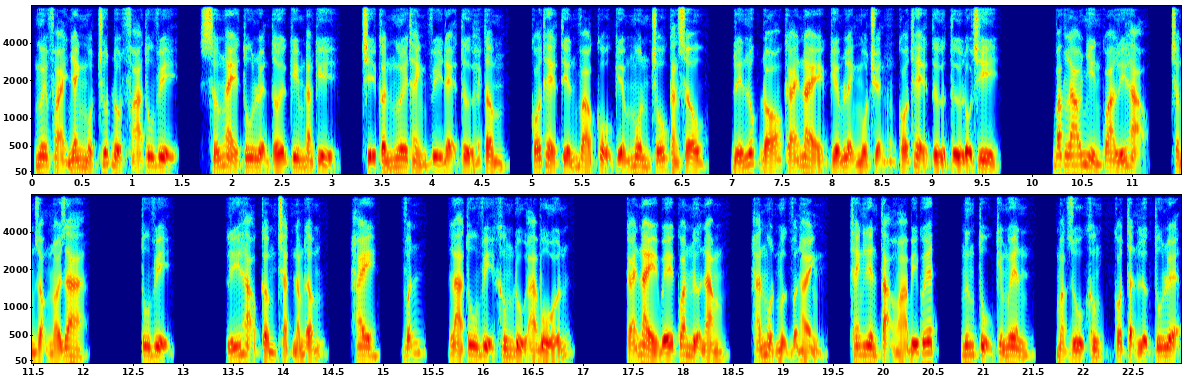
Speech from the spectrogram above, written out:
Ngươi phải nhanh một chút đột phá tu vị sớm ngày tu luyện tới kim đan kỳ, chỉ cần ngươi thành vì đệ tử hạch tâm, có thể tiến vào cổ kiếm môn chỗ càng sâu, đến lúc đó cái này kiếm lệnh một chuyện có thể từ từ lộ chi. Bác lão nhìn qua lý hạo, trầm giọng nói ra, tu vị. Lý hạo cầm chặt nằm đấm, hay, vẫn là tu vị không đủ a bốn. Cái này bế quan nửa năm, hắn một mực vận hành, thanh liên tạo hóa bí quyết, ngưng tụ kiếm nguyên, mặc dù không có tận lực tu luyện,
